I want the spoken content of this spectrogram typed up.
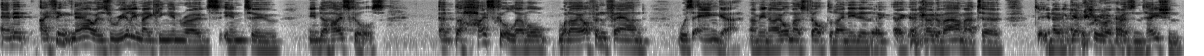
And it, I think, now is really making inroads into, into high schools. At the high school level, what I often found was anger. I mean, I almost felt that I needed a, a, a coat of armor to, to, you know, to get through a presentation.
